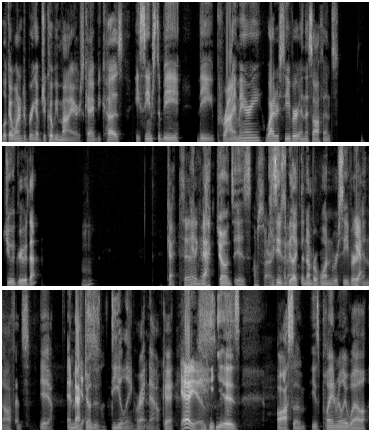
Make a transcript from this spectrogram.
Look, I wanted to bring up Jakobi Meyers, okay, because he seems to be the primary wide receiver in this offense. Do you agree with that? Mm-hmm. Okay. and again? Mac Jones is. I'm sorry. He seems to be out. like the number one receiver yeah. in the offense. Yeah, yeah. And Mac yes. Jones is dealing right now. Okay. Yeah, he is. He is awesome. He's playing really well.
